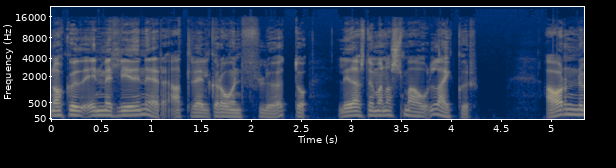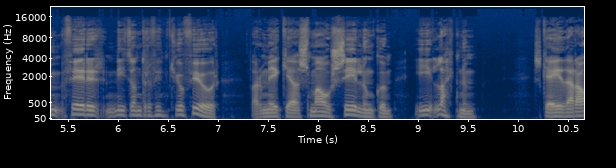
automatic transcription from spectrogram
Nokkuð inn með hlýðin er allvel gróin flöt og liðast um hana smá lækur. Árunum fyrir 1954 var mikið að smá sílungum í læknum. Skeiðar á,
